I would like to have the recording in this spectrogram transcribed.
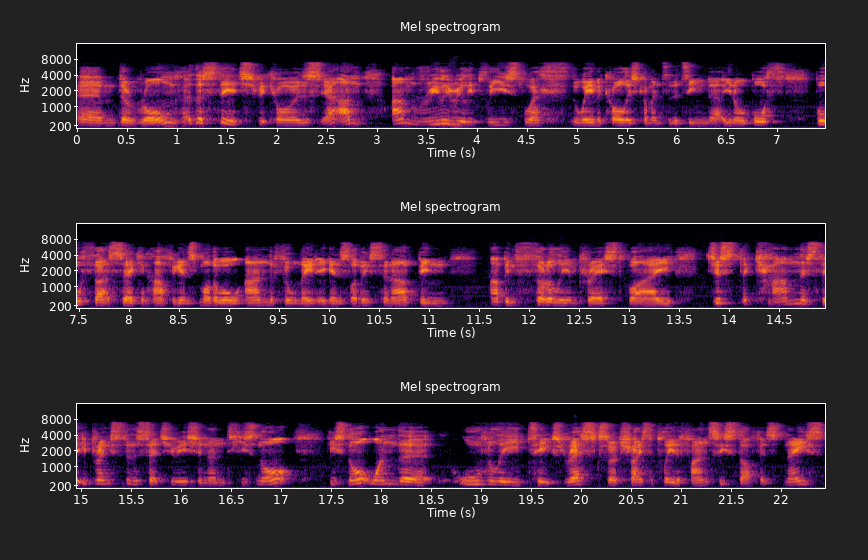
um, they're wrong at this stage because yeah, I'm I'm really really pleased with the way McAuley's come into the team. That you know both both that second half against Motherwell and the full ninety against Livingston, I've been I've been thoroughly impressed by just the calmness that he brings to the situation, and he's not he's not one that overly takes risks or tries to play the fancy stuff. It's nice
